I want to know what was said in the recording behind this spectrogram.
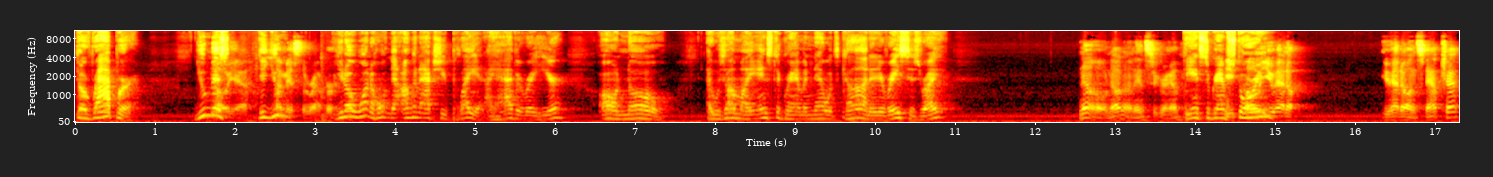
the rapper. You missed. oh, yeah. Did you? I missed the rapper. You know what? Hold, now I'm gonna actually play it. I have it right here. Oh no, it was on my Instagram and now it's gone. It erases, right? No, not on Instagram. The Instagram You- story. Oh, you had a you had it on Snapchat?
